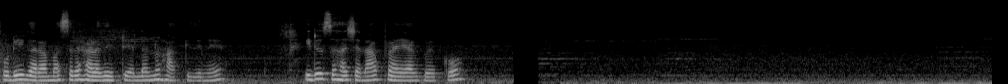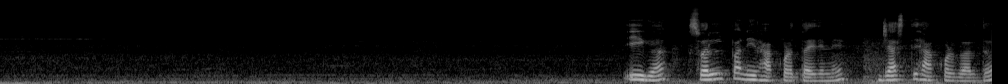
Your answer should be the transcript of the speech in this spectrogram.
ಪುಡಿ, ಗರಂ ಮಸಾಲೆ, ಹಳದಿ ಹಿಟ್ಟು ಎಲ್ಲನೂ ಹಾಕಿದ್ದೀನಿ. ಇದು ಸಹ ಚೆನ್ನಾಗಿ ಫ್ರೈ ಆಗಬೇಕು. ಈಗ ಸ್ವಲ್ಪ ನೀರು ಹಾಕ್ಕೊಳ್ತಾ ಇದ್ದೀನಿ. ಜಾಸ್ತಿ ಹಾಕ್ಕೊಳ್ಬಾರ್ದು.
